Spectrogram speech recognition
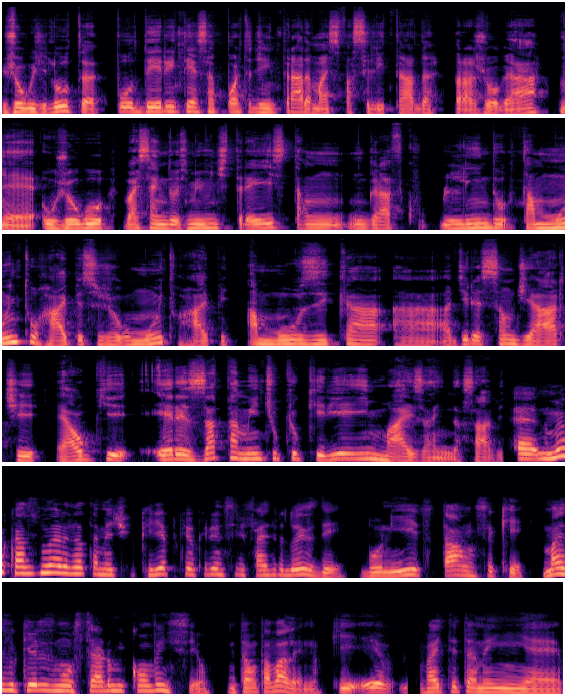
jogo de luta, poderem ter essa porta de entrada mais facilitada para jogar. É, o jogo vai sair em 2023, tá um, um, gráfico lindo, tá muito hype esse jogo, muito hype. A música, a, a, direção de arte é algo que era exatamente o que eu queria e mais ainda, sabe? É, no meu caso não era exatamente o que eu queria, porque eu queria um Street Fighter 2D, bonito tal, não sei o que. Mas o que eles mostraram me convenceu, então tá valendo. Que eu, vai ter também é,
